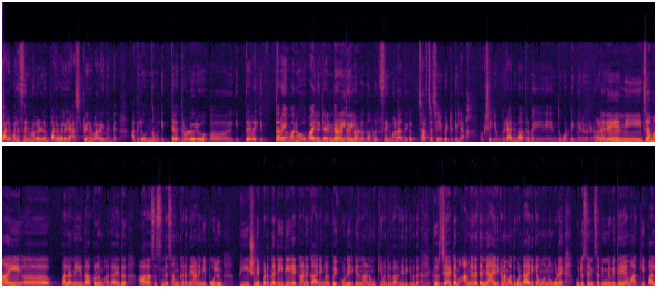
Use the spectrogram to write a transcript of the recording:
പല പല സിനിമകളിലും പല പല രാഷ്ട്രീയങ്ങൾ പറയുന്നുണ്ട്. അതിലൊന്നും ഇത്തരത്തിലുള്ള ഒരു ഇത്ര ഇത്രയും ഒരു വയലന്റ് ആയിട്ടുള്ള രീതിയിലുള്ള നമ്മൾ സിനിമകൾ അധികം ചർച്ച ചെയ്യപ്പെട്ടിട്ടില്ല. പക്ഷെ എമ്പുരാന് മാത്രമേ എന്തുകൊണ്ട് ഇങ്ങനെ ഒരു വളരെ നീചമായി പല നേതാക്കളും അതായത് ആർ എസ് എസിന്റെ സംഘടനയാണെങ്കിൽ പോലും ഭീഷണിപ്പെടുന്ന രീതിയിലേക്കാണ് കാര്യങ്ങൾ പോയിക്കൊണ്ടിരിക്കുന്നതെന്നാണ് മുഖ്യമന്ത്രി പറഞ്ഞിരിക്കുന്നത്. തീർച്ചയായിട്ടും അങ്ങനെ തന്നെ ആയിരിക്കണം. അതുകൊണ്ടായിരിക്കാം ഒന്നും കൂടെ ഒരു സെൻസറിങ്ങിന് വിധേയമാക്കി പല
